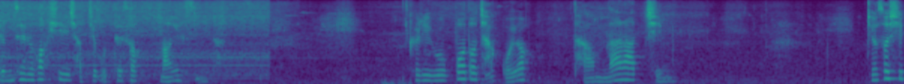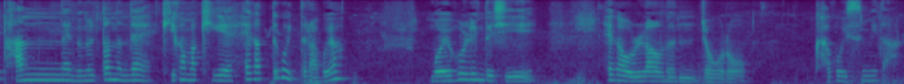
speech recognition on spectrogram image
냄새를 확실히 잡지 못해서 망했습니다. 그리고 뻗어 잤고요. 다음날 아침 6시 반에 눈을 떴는데 기가 막히게 해가 뜨고 있더라고요. 뭐에 홀린 듯이 해가 올라오는 쪽으로 가고 있습니다.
